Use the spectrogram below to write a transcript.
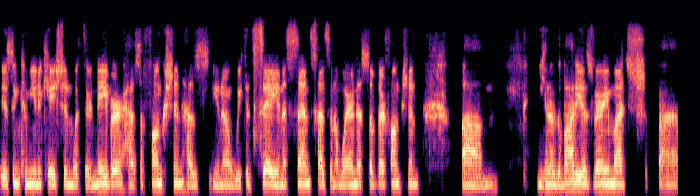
is in communication with their neighbor, has a function, has, you know, we could say in a sense, has an awareness of their function. Um, you know the body is very much uh,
